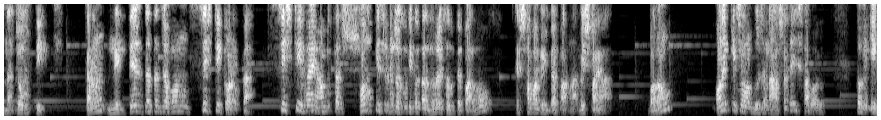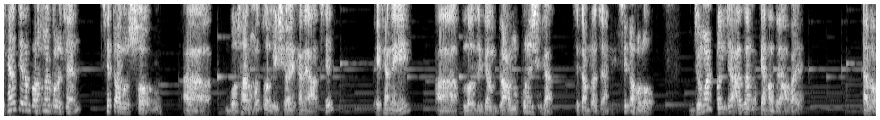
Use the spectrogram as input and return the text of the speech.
না যৌক্তিক। কারণ নির্দেশদাতা যখন সৃষ্টিকর্তা, সৃষ্টি হয়ে আমি তার সবকিছুর যৌক্তিকতা ধরে ফেলতে পারব, এটা স্বাভাবিক ব্যাপার না, বিষয় না। বরং অনেক কিছু আমার বুঝে না আসাটাই স্বাভাবিক। তবে এখানে যেটা প্রশ্ন করেছেন, সেটা অবশ্য বোঝার মতো বিষয় এখানে আছে। এখানে লজিক্যাল গ্রাউন্ড পরিষ্কার যেটা আমরা জানি, সেটা হলো, জুমার দুইটা আজান কেন দেওয়া হয়? এবং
